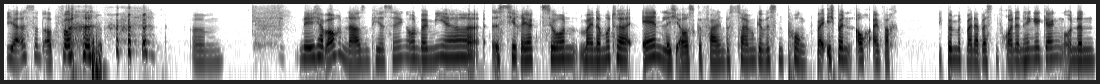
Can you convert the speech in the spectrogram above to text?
ja, es sind Opfer. ähm, nee, ich habe auch ein Nasenpiercing und bei mir ist die Reaktion meiner Mutter ähnlich ausgefallen bis zu einem gewissen Punkt, weil ich bin auch einfach ich bin mit meiner besten Freundin hingegangen und dann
